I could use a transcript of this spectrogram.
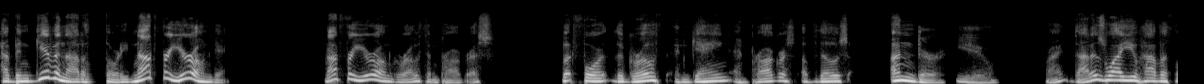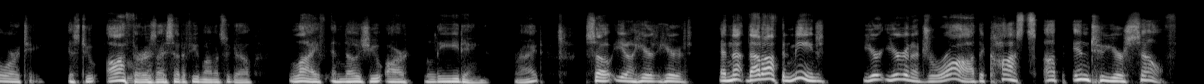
have been given that authority not for your own gain, not for your own growth and progress, but for the growth and gain and progress of those under you, right? That is why you have authority, is to author, as I said a few moments ago, life in those you are leading, right? So, you know, here's here's and that that often means you're you're going to draw the costs up into yourself.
